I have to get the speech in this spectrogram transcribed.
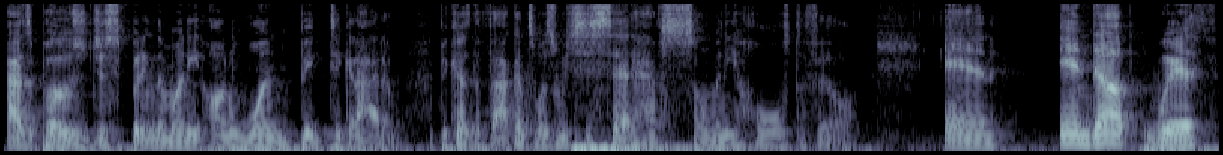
as opposed to just spending the money on one big ticket item because the Falcons, as we just said, have so many holes to fill and end up with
